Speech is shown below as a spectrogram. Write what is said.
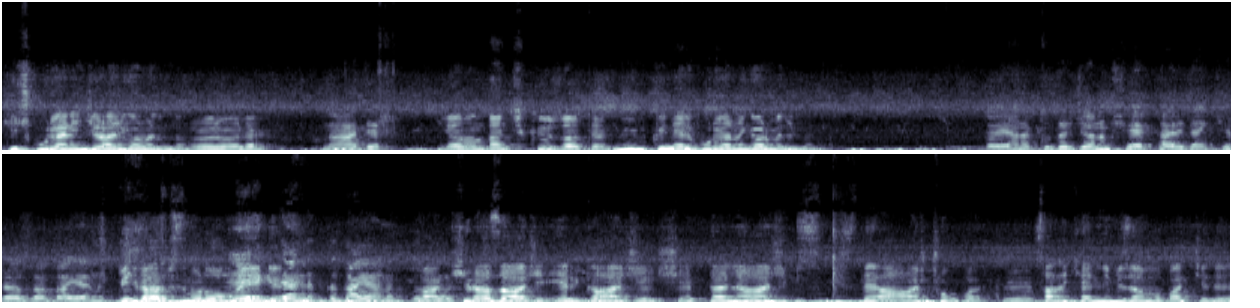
hiç kuruyan incir ağacı görmedim daha. Öyle öyle. Nadir. Yanından çıkıyor zaten. Mümkün değil kuruyanı görmedim ben. Dayanıklıdır canım şeftaliden, kirazdan dayanıklı. Kiraz bizim orada olmayan yenge. Erikten de dayanıklıdır. Bak kiraz ağacı, erik ağacı, şeftali ağacı biz, bizde ağaç çok var. Sadece kendimize ama bahçede.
